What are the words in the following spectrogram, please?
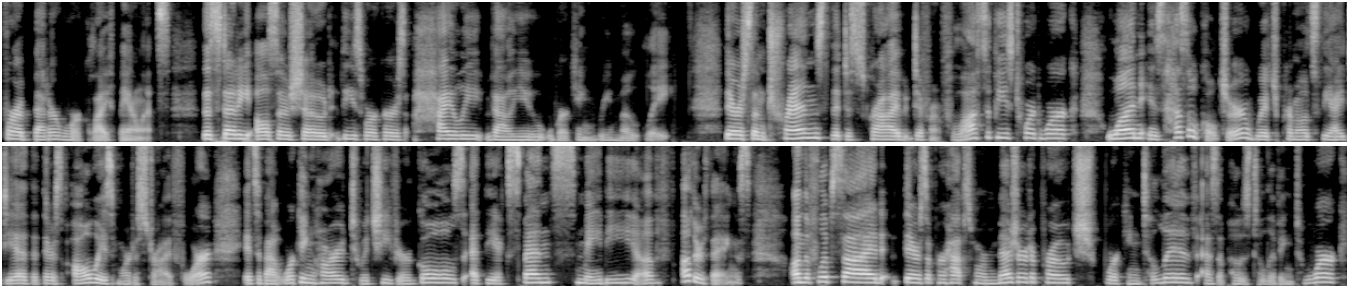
for a better work life balance. The study also showed these workers highly value working remotely. There are some trends that describe different philosophies toward work. One is hustle culture, which promotes the idea that there's always more to strive for. It's about working hard to achieve your goals at the expense, maybe, of other things. On the flip side, there's a perhaps more measured approach, working to live as opposed to living to work,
